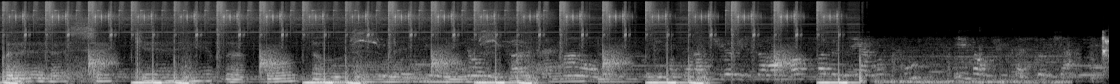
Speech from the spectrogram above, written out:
πέρασε και είμαι. 那我们去感受一下。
